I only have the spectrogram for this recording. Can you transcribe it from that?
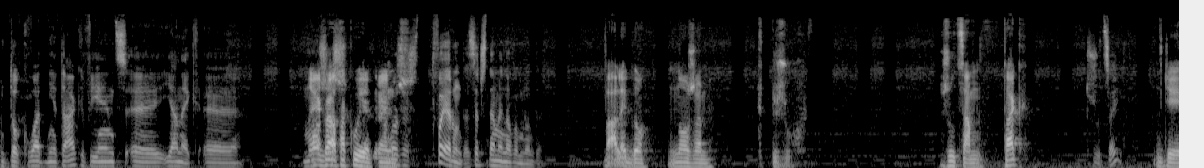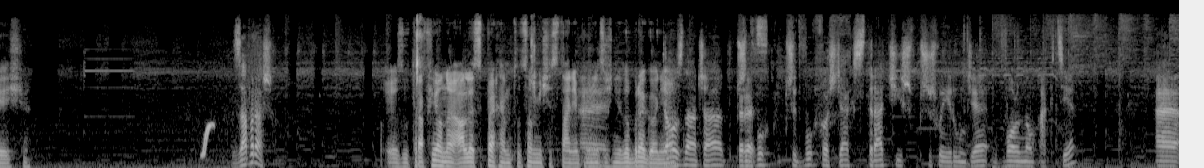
Dokładnie tak, więc e, Janek, e, No ja go atakuję wręcz. Możesz, twoja runda, zaczynamy nową rundę. Walę go nożem w brzuch. Rzucam, tak? Rzucaj. Dzieje się. Zapraszam. O Jezu, trafione, ale z pechem to co mi się stanie? Pewnie Eee, coś niedobrego, nie? To oznacza, przy Teraz. dwóch, przy dwóch kościach stracisz w przyszłej rundzie wolną akcję, e,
